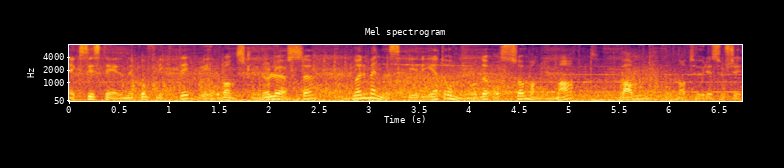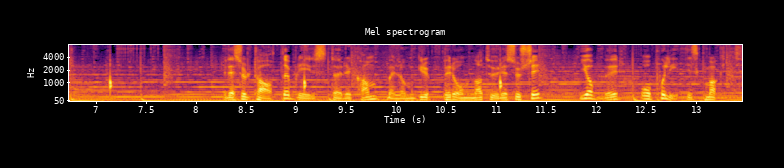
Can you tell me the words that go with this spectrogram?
Eksisterende konflikter blir vanskeligere å løse når mennesker i et område også mangler mat, vann og naturressurser. Resultatet blir større kamp mellom grupper om naturressurser, jobber og politisk makt.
